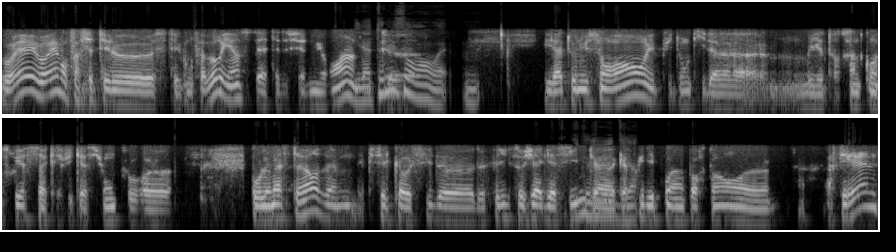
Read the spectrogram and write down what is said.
Ouais, ouais, mais enfin c'était le c'était le grand favori, hein, c'était la tête de numéro 1. Il a tenu son rang, ouais. Mm. Il a tenu son rang et puis donc il a il est en train de construire sa qualification pour euh, pour le Masters et puis c'est le cas aussi de, de Félix Auger-Aliassime Ce que qui, a- qui pris des points importants euh, à Firenze.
